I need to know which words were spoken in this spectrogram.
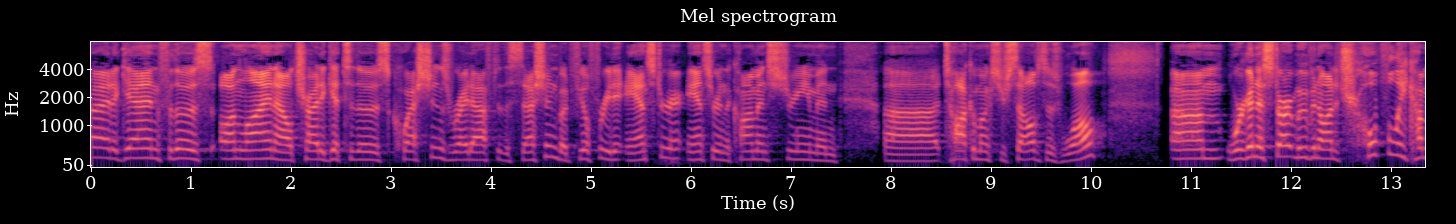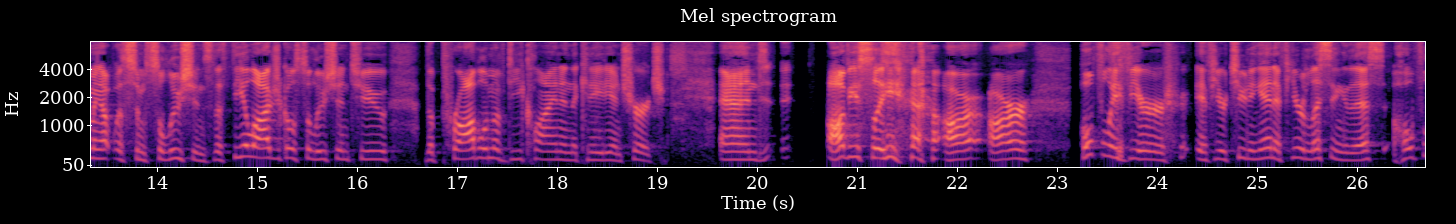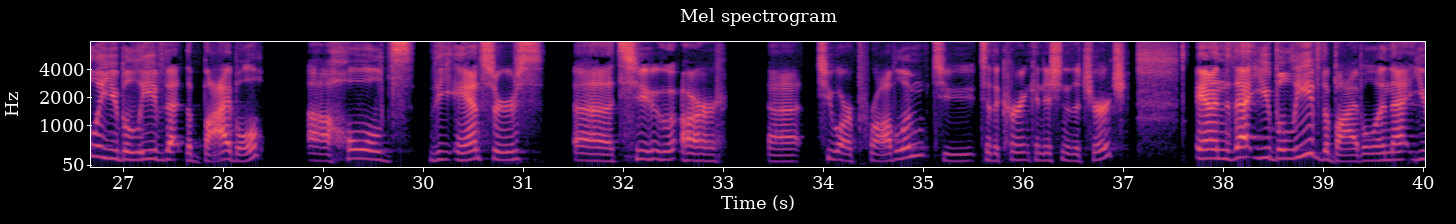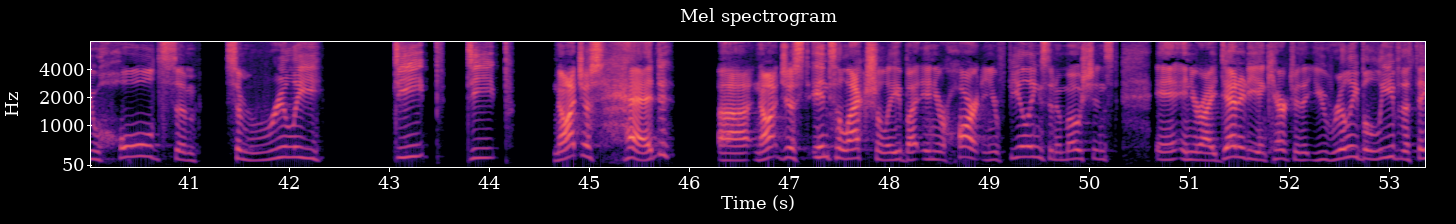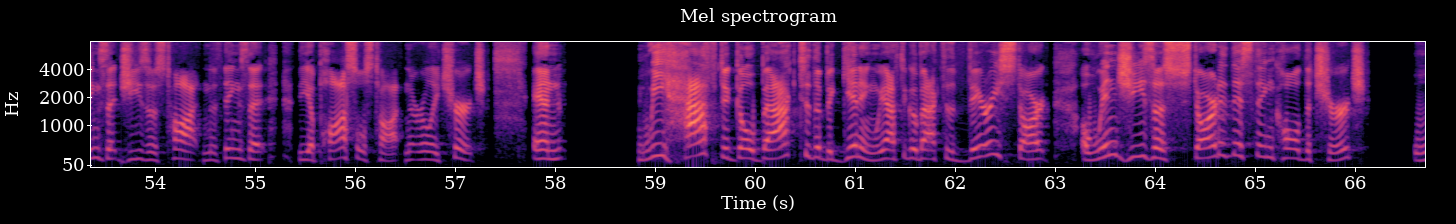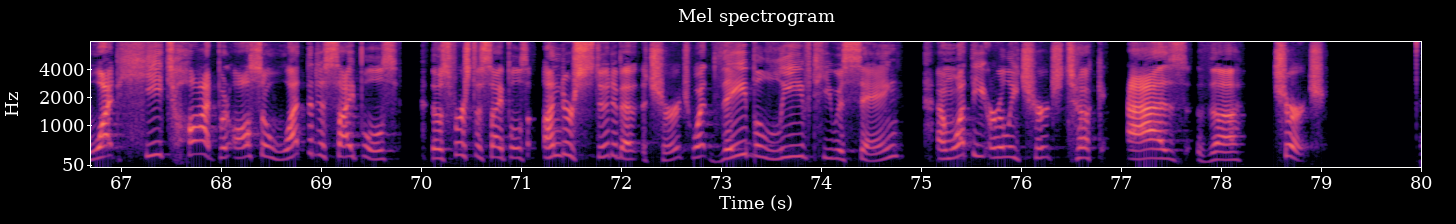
right, again, for those online, I'll try to get to those questions right after the session, but feel free to answer, answer in the comment stream and uh, talk amongst yourselves as well. Um, we're going to start moving on to tr- hopefully coming up with some solutions, the theological solution to the problem of decline in the Canadian church. And obviously, our, our hopefully if you're if you're tuning in if you're listening to this hopefully you believe that the bible uh, holds the answers uh, to our uh, to our problem to to the current condition of the church and that you believe the bible and that you hold some some really deep deep not just head uh, not just intellectually, but in your heart, in your feelings and emotions, in, in, your identity and character, that you really believe the things that Jesus taught and the things that the apostles taught in the early church. And we have to go back to the beginning. We have to go back to the very start when Jesus started this thing called the church, what he taught, but also what the disciples, those first disciples, understood about the church, what they believed he was saying and what the early church took as the church.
